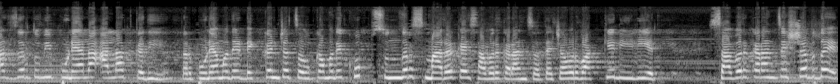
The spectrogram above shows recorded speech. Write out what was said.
आज जर तुम्ही पुण्याला आलात कधी तर पुण्यामध्ये डेक्कनच्या चौकामध्ये खूप सुंदर स्मारक आहे सावरकरांचं. त्याच्यावर वाक्य लिहिली आहेत. सावरकरांचे शब्द आहेत.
